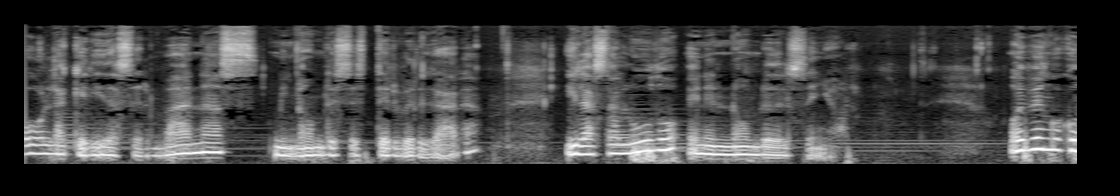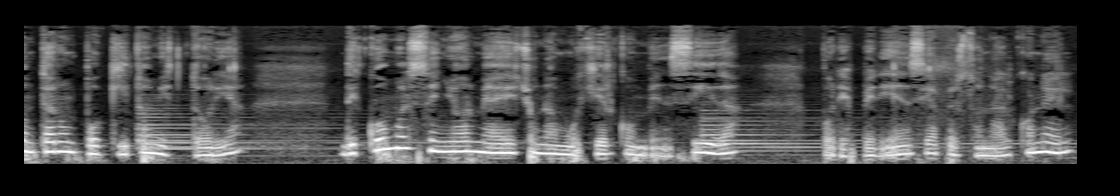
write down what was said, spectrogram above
Hola queridas hermanas, mi nombre es Esther Vergara y la saludo en el nombre del Señor. Hoy vengo a contar un poquito mi historia de cómo el Señor me ha hecho una mujer convencida por experiencia personal con Él,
